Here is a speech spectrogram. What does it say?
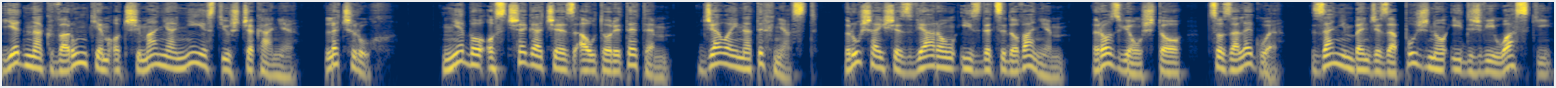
Jednak warunkiem otrzymania nie jest już czekanie, lecz ruch. Niebo ostrzega cię z autorytetem, działaj natychmiast, ruszaj się z wiarą i zdecydowaniem, rozwiąż to, co zaległe, zanim będzie za późno i drzwi łaski,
